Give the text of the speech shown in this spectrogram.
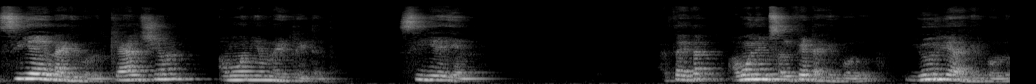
ಸಿ ಎನ್ ಆಗಿರ್ಬೋದು, ಕ್ಯಾಲ್ಶಿಯಂ, ಅಮೋನಿಯಂ ನೈಟ್ರೇಟ್ ಅಂತ. ಸಿ ಎನ್ ಅರ್ಥ ಆಯ್ತಾ? ಅಮೋನಿಯಂ ಸಲ್ಫೇಟ್ ಆಗಿರ್ಬೋದು, ಯೂರಿಯಾ ಆಗಿರ್ಬೋದು,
